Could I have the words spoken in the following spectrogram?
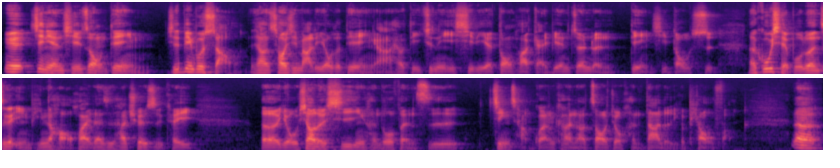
因为近年其实这种电影其实并不少，你像超级马里奥的电影啊，还有迪士尼一系列动画改编真人电影，其实都是。那姑且不论这个影评的好坏，但是它确实可以呃有效的吸引很多粉丝进场观看，然后造就很大的一个票房。那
